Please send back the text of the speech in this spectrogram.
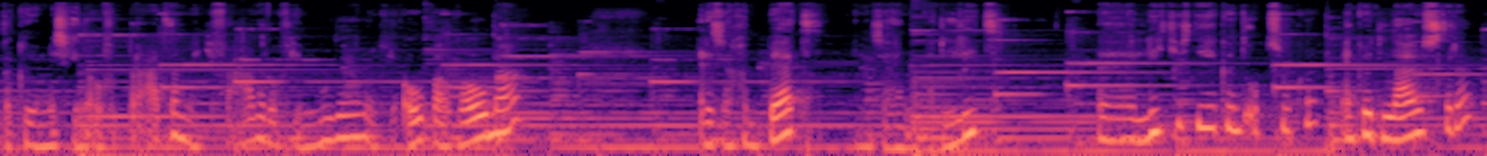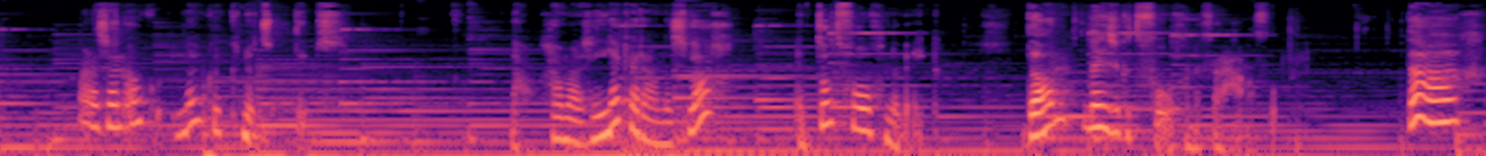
daar kun je misschien over praten met je vader of je moeder of je opa of oma. Er is een gebed er zijn lied, uh, liedjes die je kunt opzoeken en kunt luisteren. Maar er zijn ook leuke knutseltips. Nou, ga maar eens lekker aan de slag en tot volgende week. Dan lees ik het volgende verhaal voor. Dag!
